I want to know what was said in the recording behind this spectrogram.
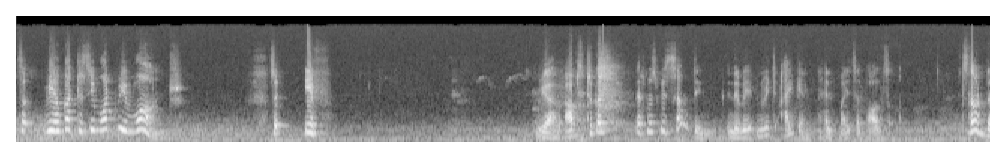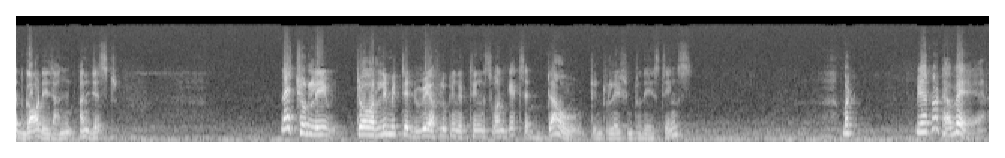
So we have got to see what we want. So if we have obstacles, there must be something in the way in which I can help myself also. It's not that God is un- unjust. Naturally, to our limited way of looking at things, one gets a doubt in relation to these things. But we are not aware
